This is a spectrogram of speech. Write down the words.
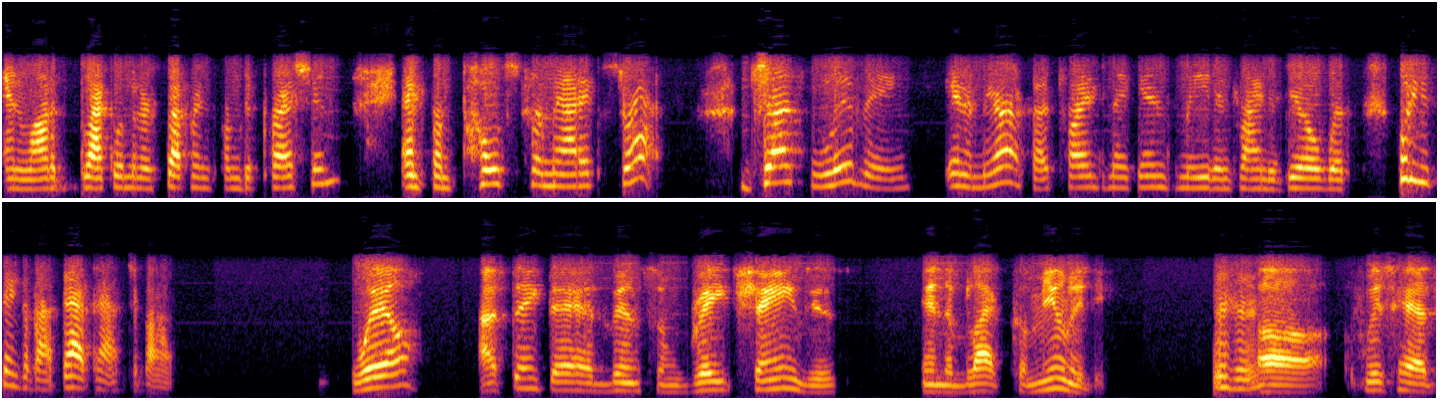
and a lot of black women are suffering from depression and from post-traumatic stress. Just living in America, trying to make ends meet and trying to deal with. What do you think about that, Pastor Bob? Well, I think there had been some great changes in the black community, Mm-hmm. uh, which had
